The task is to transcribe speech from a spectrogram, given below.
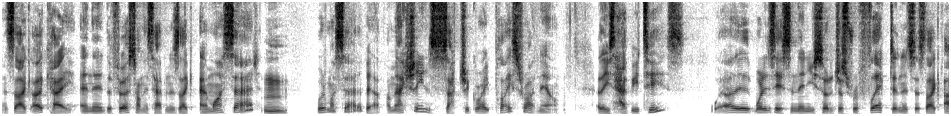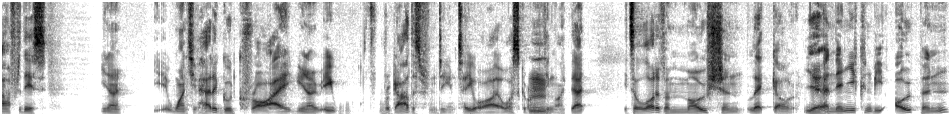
It's like, okay. And then the first time this happened is like, am I sad? Mm. What am I sad about? I'm actually in such a great place right now. Are these happy tears? Well, eh, what is this? And then you sort of just reflect, and it's just like after this, you know, once you've had a good cry, you know, it, regardless from DMT or ayahuasca or Mm. anything like that, it's a lot of emotion let go. Yeah. And then you can be open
